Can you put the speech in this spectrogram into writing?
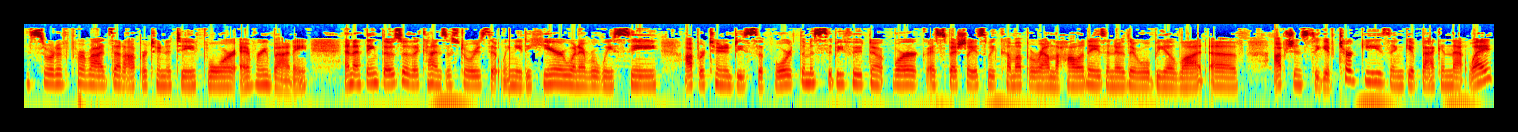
It sort of provides that opportunity for everybody. And I think those are the kinds of stories that we need to hear whenever we see opportunities support the Mississippi Food Network, especially as we come up around the holidays. I know there will be a lot of options to give turkeys and give back in that way.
